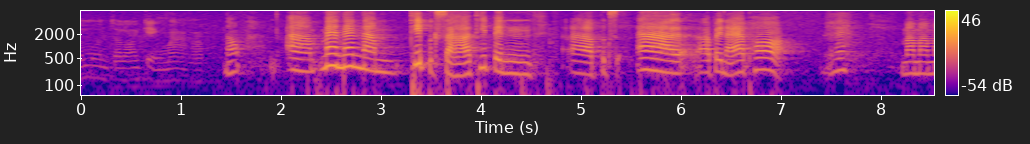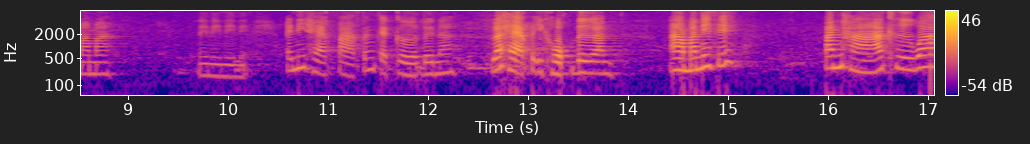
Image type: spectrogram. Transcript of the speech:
น้ำมนต์จะร้องเก่งมากครับเนาะอ่าแม่แนะนำที่ปรึกษาที่เป็นอ่าปรึกษาอ่าเอาไปไหนอะพ่อเฮ้ยมามามามา นี่นี่นี่นี่ไอ้นี่แหกปากตั้งแต่เกิดเลยนะ แล้วแหกไปอีกหกเดือน อ่ามานี่สิปัญหาคือว่า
